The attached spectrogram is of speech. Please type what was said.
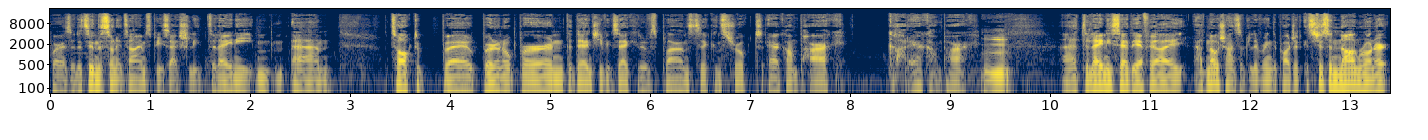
whereas it's in the Sunday Times piece actually. Delaney mm, um, talked about Bernard O'Byrne, the then chief executive's plans to construct Eircom Park. God, Eircom Park. Uh, Delaney said the FAI had no chance of delivering the project. It's just a non-runner.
